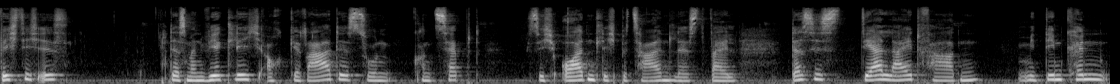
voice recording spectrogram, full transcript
wichtig ist, dass man wirklich auch gerade so ein Konzept sich ordentlich bezahlen lässt, weil das ist der Leitfaden, mit dem können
